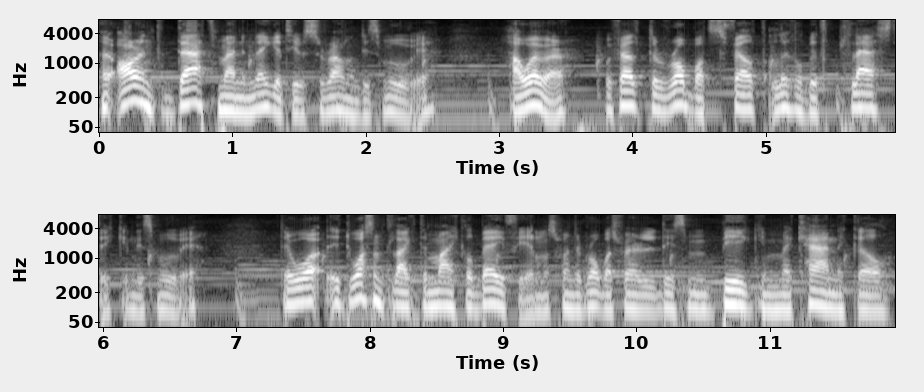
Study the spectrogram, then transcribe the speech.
There aren't that many negatives surrounding this movie. However, we felt the robots felt a little bit plastic in this movie. Wa- it wasn't like the Michael Bay films when the robots were these big mechanical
